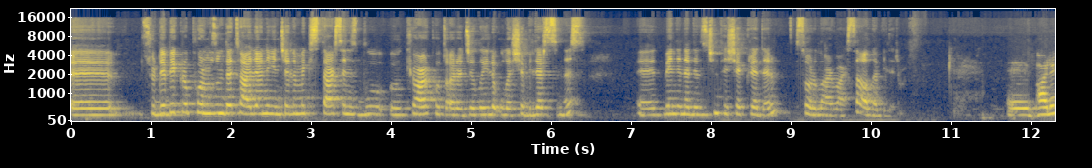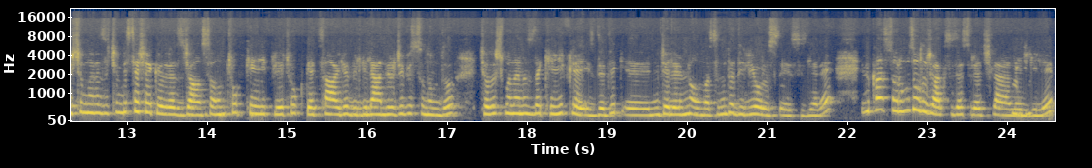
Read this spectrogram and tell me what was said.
E, Sürdürülebilirlik raporumuzun detaylarını incelemek isterseniz bu e, QR kod aracılığıyla ulaşabilirsiniz. E, beni dinlediğiniz için teşekkür ederim. Sorular varsa alabilirim. Ee, paylaşımlarınız için biz teşekkür ederiz Cansu Hanım. Çok keyifli, çok detaylı, bilgilendirici bir sunumdu. Çalışmalarınızı da keyifle izledik. E, nicelerinin olmasını da diliyoruz e, sizlere. Birkaç sorumuz olacak size süreçlerle ilgili.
